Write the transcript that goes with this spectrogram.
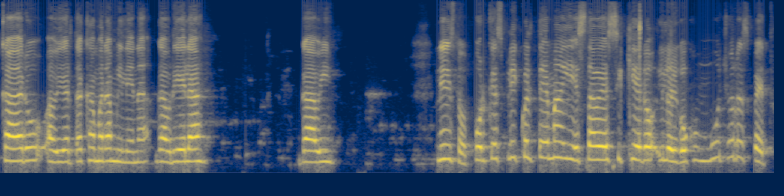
Caro, abierta cámara, Milena, Gabriela, Gaby. Listo, porque explico el tema y esta vez sí quiero, y lo digo con mucho respeto.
